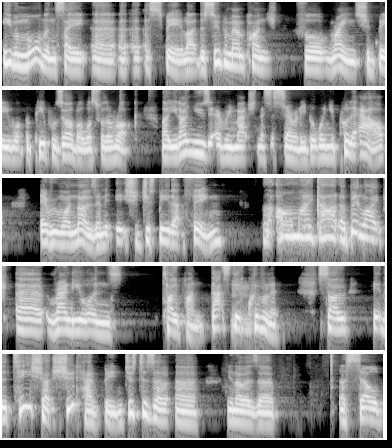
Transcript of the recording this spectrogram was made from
even more than say uh, a, a- a spear. Like the Superman punch for Reigns should be what the People's Elbow was for The Rock. Like you don't use it every match necessarily, but when you pull it out, everyone knows, and it, should just be that thing. Like, oh my god, a bit like uh, Randy Orton's toe punt. That's the equivalent. So it, the T-shirt should have been just as a, a you know as a a sell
